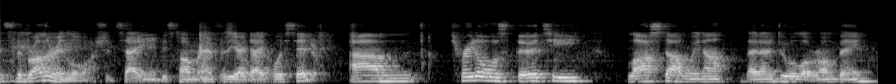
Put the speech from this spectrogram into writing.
it's the brother-in-law, I should say, this time around for the O'Day Hoysted. Yep. Um, three dollars thirty, last start winner. They don't do a lot wrong, Bean.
